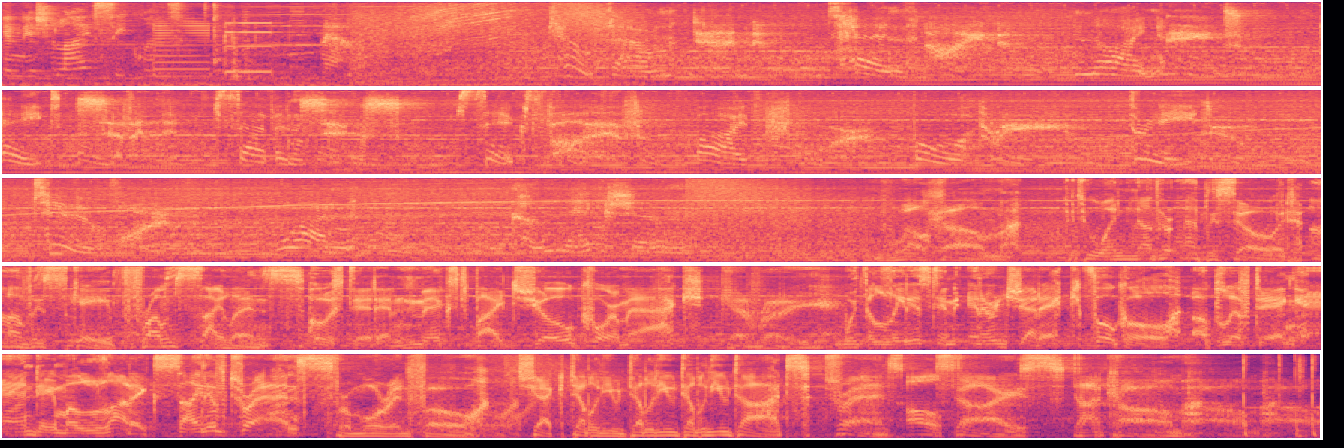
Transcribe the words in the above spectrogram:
Initialize sequence now. Countdown. 10, 10, 9, 9, 8, 8, 7, 7, 6, 6, 5, 5, 4, 4, 3, 3, 2, 1. 1. Connection. Welcome to another episode of Escape from Silence, hosted and mixed by Joe Cormack. Get ready with the latest in energetic, vocal, uplifting, and a melodic side of trance. For more info, check www.tranceallstars.com.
